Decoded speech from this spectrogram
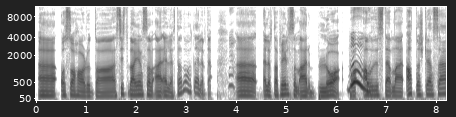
Uh, og så har du da siste dagen, som er 11. Du har til 11. Ja. Uh, 11. april, som er blå. Woo! Og alle de stedene er 18-årsgrense,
